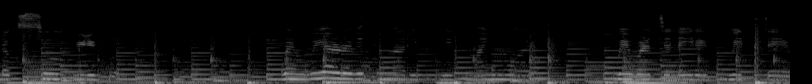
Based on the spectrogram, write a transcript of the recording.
looks so beautiful. When we arrived in Madrid with my mother, we were delighted with the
